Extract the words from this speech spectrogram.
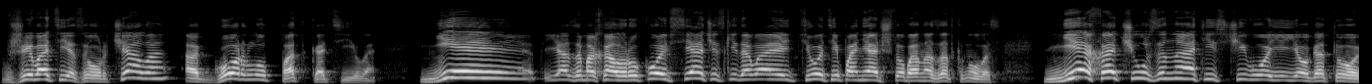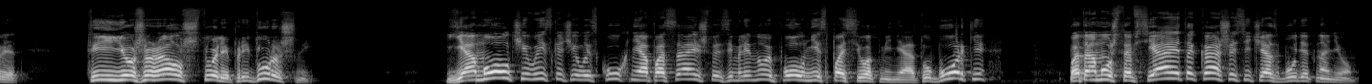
В животе заурчало, а горлу подкатило. «Нет!» – я замахал рукой, всячески давая тете понять, чтобы она заткнулась. «Не хочу знать, из чего ее готовят!» «Ты ее жрал, что ли, придурочный?» Я молча выскочил из кухни, опасаясь, что земляной пол не спасет меня от уборки, потому что вся эта каша сейчас будет на нем.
